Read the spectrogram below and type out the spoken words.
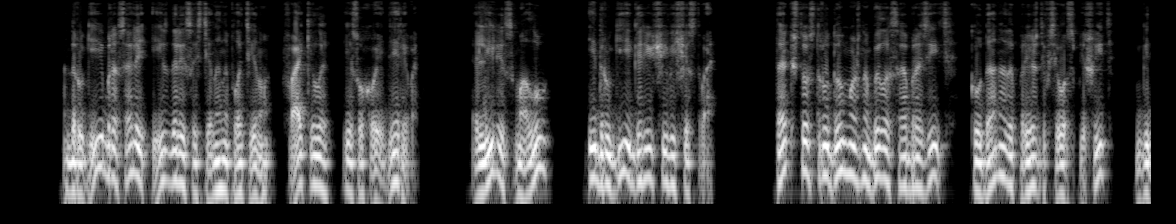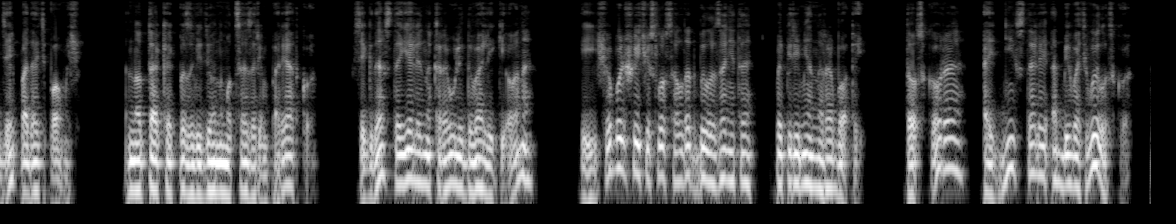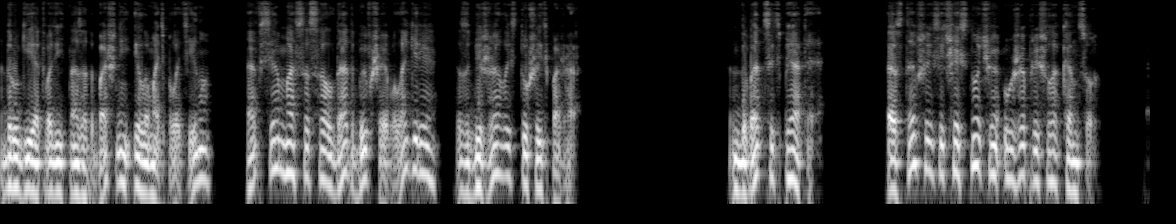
Другие бросали издали со стены на плотину факелы и сухое дерево, лили смолу и другие горючие вещества. Так что с трудом можно было сообразить, куда надо прежде всего спешить, где подать помощь. Но так как по заведенному Цезарем порядку всегда стояли на карауле два легиона, и еще большее число солдат было занято попеременной работой, то скоро одни стали отбивать вылазку, другие отводить назад башни и ломать плотину, а вся масса солдат, бывшая в лагере, сбежалась тушить пожар. 25. Оставшаяся часть ночи уже пришла к концу,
